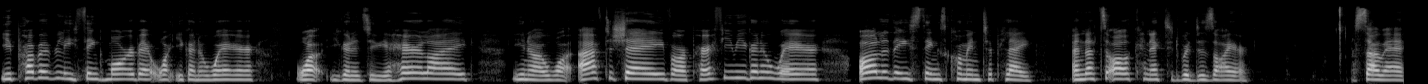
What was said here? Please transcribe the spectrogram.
you probably think more about what you're going to wear what you're going to do your hair like you know what aftershave or perfume you're going to wear. All of these things come into play and that's all connected with desire so uh,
